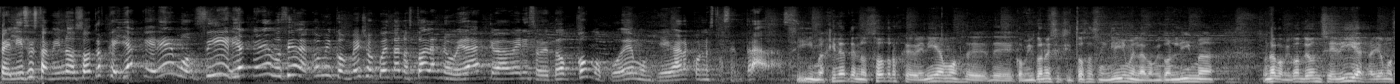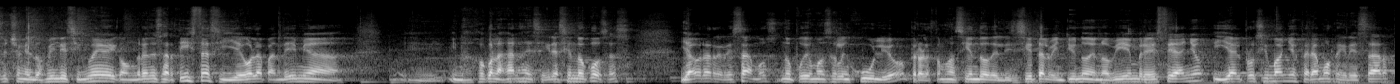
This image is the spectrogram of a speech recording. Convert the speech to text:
Felices también nosotros que ya queremos ir, ya queremos ir a la Comic Convention. Cuéntanos todas las novedades que va a haber y sobre todo cómo podemos llegar con nuestras entradas. Sí, imagínate nosotros que veníamos de, Comic Cones exitosas en Lima, en la Comic Con Lima, una Comic Con de 11 días, la habíamos hecho en el 2019 con grandes artistas y llegó la pandemia eh, y nos dejó con las ganas de seguir haciendo cosas. Y ahora regresamos, no pudimos hacerlo en julio, pero lo estamos haciendo del 17 al 21 de noviembre de este año y ya el próximo año esperamos regresar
